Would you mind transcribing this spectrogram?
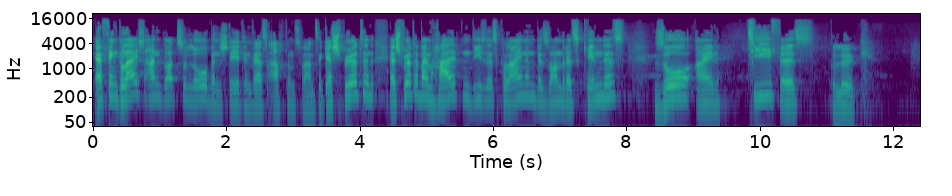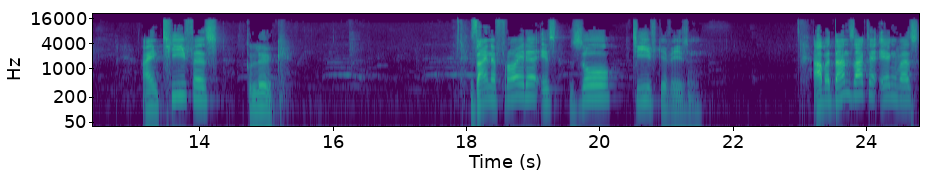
Er fing gleich an, Gott zu loben, steht in Vers 28. Er spürte, er spürte beim Halten dieses kleinen, besonderen Kindes so ein tiefes Glück ein tiefes Glück. Seine Freude ist so tief gewesen. Aber dann sagt er irgendwas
